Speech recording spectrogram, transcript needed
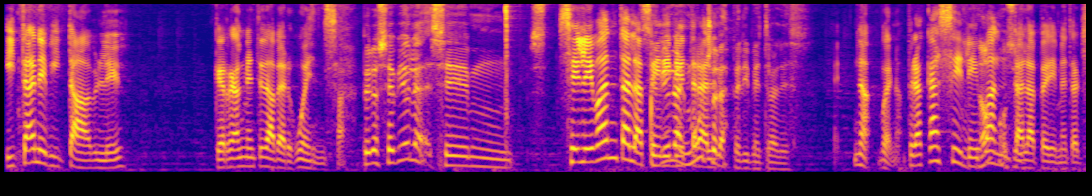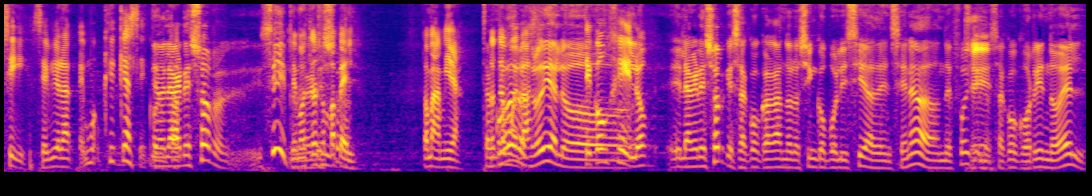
y tan evitable que realmente da vergüenza. Pero se viola, se, mm, Se levanta la se violan perimetral. mucho las perimetrales. No, bueno, pero acá se levanta la perimetral. Sí, se viola. ¿Qué, qué hace? con El agresor, sí. Le pero el mostrás un papel. Tomá, mira. ¿Te no acuerdas el muevas. otro día lo- Te congelo. El agresor que sacó cagando a los cinco policías de Ensenada, ¿dónde fue? Que lo sacó corriendo él,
